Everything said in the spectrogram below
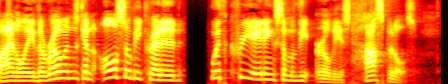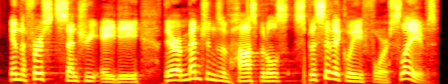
Finally, the Romans can also be credited with creating some of the earliest hospitals. In the 1st century AD, there are mentions of hospitals specifically for slaves,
